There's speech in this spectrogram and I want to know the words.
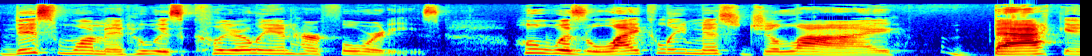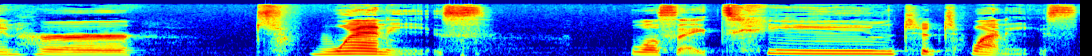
this woman who is clearly in her 40s, who was likely Miss July back in her 20s, we'll say teen to 20s,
